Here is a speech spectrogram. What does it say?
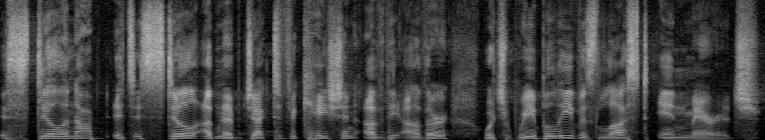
is still an, ob- it's, it's still an objectification of the other, which we believe is lust in marriage.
